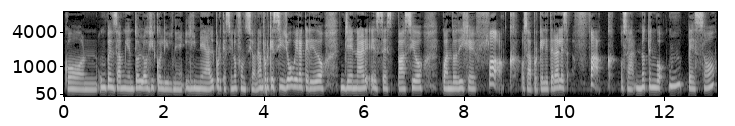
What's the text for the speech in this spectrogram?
con un pensamiento lógico lineal, porque así no funciona. Porque si yo hubiera querido llenar ese espacio cuando dije fuck, o sea, porque literal es fuck, o sea, no tengo un peso,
